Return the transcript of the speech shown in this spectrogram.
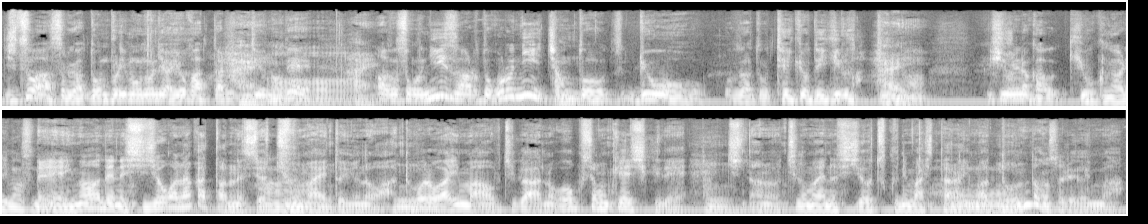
実はそれが丼物には良かったりっていうので、はい、あのそのニーズあるところにちゃんと量だと提供できるっていうのは。非常になんか記憶がありますね、えー、今までね市場がなかったんですよ、中米というのは。ところが今うちがあのオークション形式で、うん、あの中米の市場を作りましたら今どんどんそれが今、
